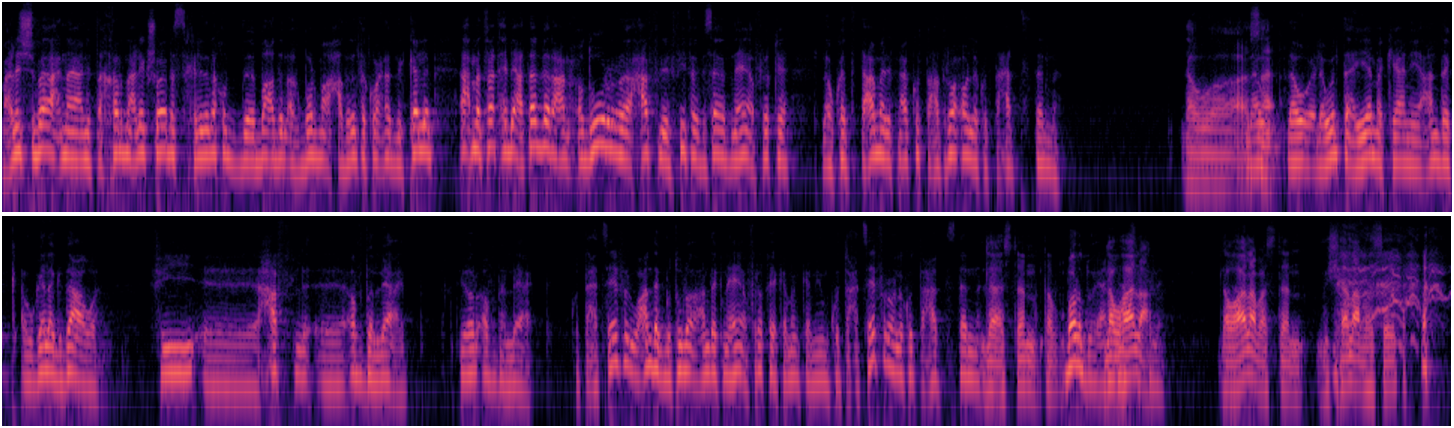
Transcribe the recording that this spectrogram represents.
معلش بقى إحنا يعني اتأخرنا عليك شوية بس خلينا ناخد بعض الأخبار مع حضرتك وإحنا بنتكلم. أحمد فتحي بيعتذر عن حضور حفل الفيفا بسبب نهائي أفريقيا. لو كانت اتعملت معاك كنت هتروح ولا كنت هتستنى؟ لو لو لو لو أنت أيامك يعني عندك أو جالك دعوة في حفل أفضل لاعب اختيار أفضل لاعب كنت هتسافر؟ وعندك بطولة عندك نهائي أفريقيا كمان كام يوم كنت هتسافر ولا كنت هتستنى؟ لا استنى طبعا. برضه يعني لو هلعب. لو هلعب استنى مش هلعب هسافر. آه،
